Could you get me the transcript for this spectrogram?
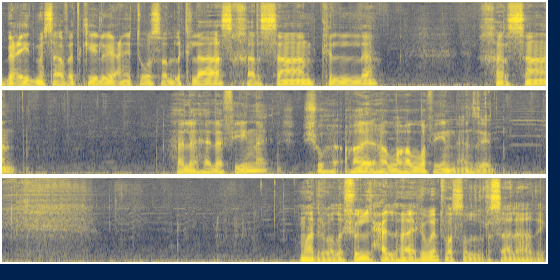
بعيد مسافة كيلو يعني توصل الكلاس خرسان كله خرسان هلا هلا فينا؟ شو هاي هلا هلا فينا زين. ما أدري والله شو الحل هاي؟ شو وين توصل الرسالة هذه؟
